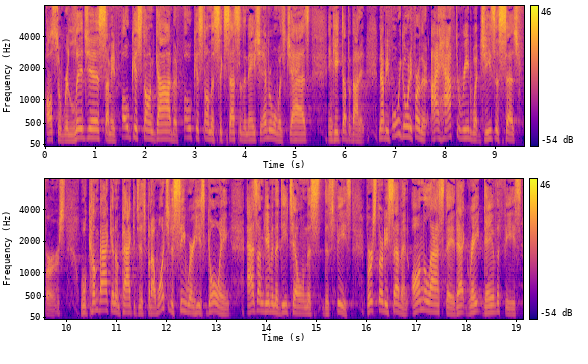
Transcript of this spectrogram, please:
also religious. I mean, focused on God, but focused on the success of the nation. Everyone was jazzed and geeked up about it. Now, before we go any further, I have to read what Jesus says first. We'll come back and unpackage this, but I want you to see where he's going as I'm giving the detail on this, this feast. Verse 37 On the last day, that great day of the feast,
